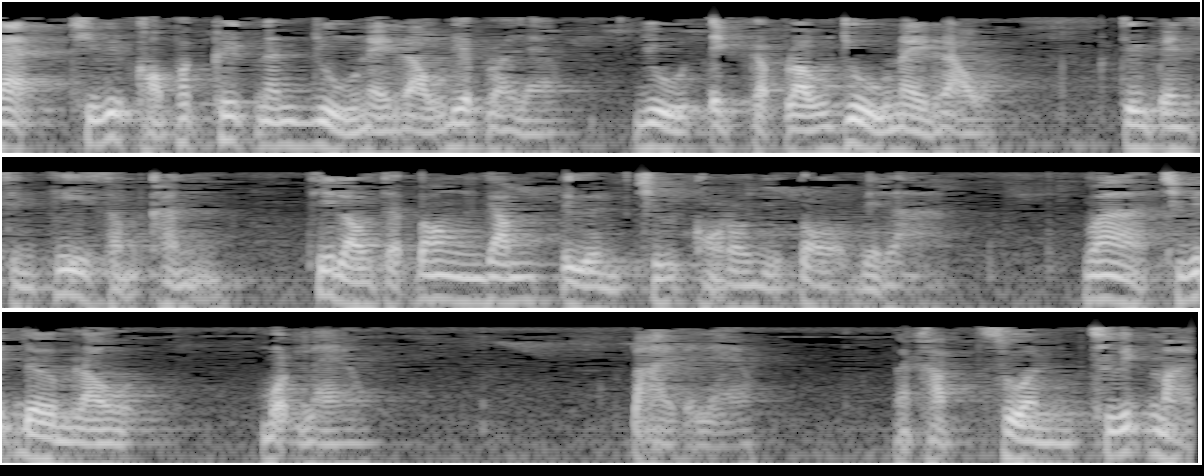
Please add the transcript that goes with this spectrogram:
และชีวิตของพระคริสต์นั้นอยู่ในเราเรียบร้อยแล้ว อยู่ติดกับเราอยู่ในเรา จึงเป็นสิ่งที่สำคัญที่เราจะต้องย้ำเตือนชีวิตของเราอยู่ตลอดเวลา ว่าชีวิตเดิมเราหมดแล้ว ตายไปแล้วนะครับ ส่วนชีวิตใหม่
